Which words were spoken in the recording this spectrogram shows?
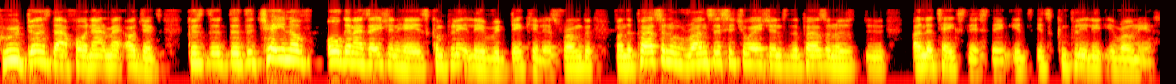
Who does that for inanimate objects? Because the, the, the chain of organization here is completely ridiculous. From the from the person who runs the situation to the person who, who undertakes this thing, it's it's completely erroneous.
